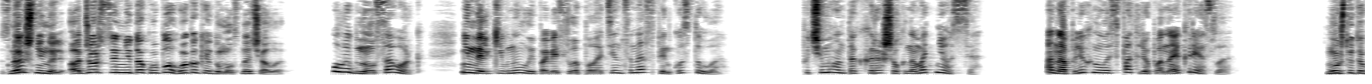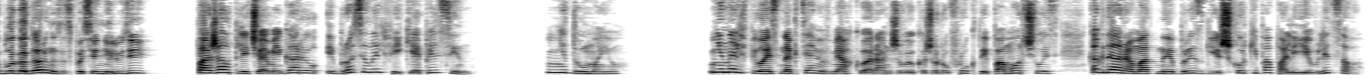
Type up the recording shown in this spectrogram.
«Знаешь, Нинель, а Джарстин не такой плохой, как я думал сначала». Улыбнулся орк. Нинель кивнула и повесила полотенце на спинку стула. «Почему он так хорошо к нам отнесся?» Она плюхнулась в потрепанное кресло. «Может, это благодарность за спасение людей?» Пожал плечами Гарл и бросил эльфийке апельсин. «Не думаю». Нинель впилась ногтями в мягкую оранжевую кожуру фрукта и поморщилась, когда ароматные брызги из шкурки попали ей в лицо.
